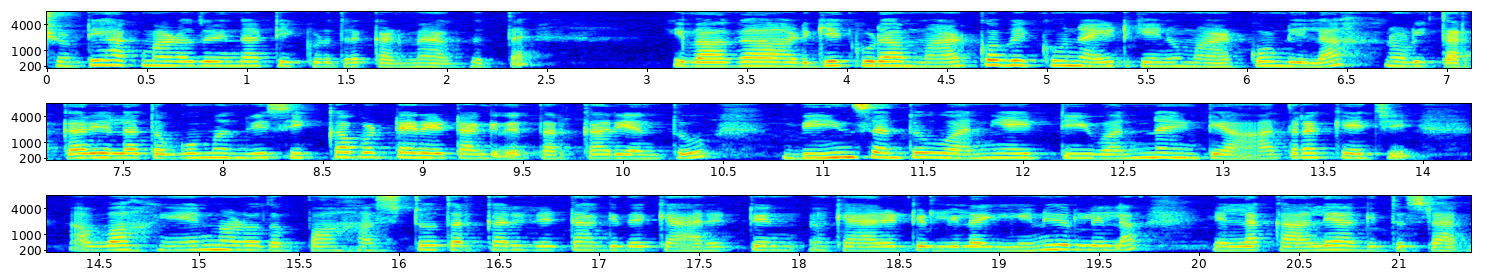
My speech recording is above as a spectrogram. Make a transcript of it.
ಶುಂಠಿ ಹಾಕಿ ಮಾಡೋದ್ರಿಂದ ಟೀ ಕುಡಿದ್ರೆ ಕಡಿಮೆ ಆಗಿಬಿಡುತ್ತೆ. ಇವಾಗ ಅಡುಗೆ ಕೂಡ ಮಾಡ್ಕೋಬೇಕು. ನೈಟ್ಗೇನು ಮಾಡ್ಕೊಂಡಿಲ್ಲ. ನೋಡಿ, ತರಕಾರಿ ಎಲ್ಲ ತೊಗೊಂಬಂದ್ವಿ. ಸಿಕ್ಕಾಪಟ್ಟೆ ರೇಟ್ ಆಗಿದೆ ತರಕಾರಿ ಅಂತೂ. ಬೀನ್ಸ್ ಅಂತೂ ಒನ್ ಏಯ್ಟಿ ಒನ್ ನೈಂಟಿ ಆ ಥರ ಕೆ ಜಿ ಅವ್ವ, ಏನು ಮಾಡೋದಪ್ಪ? ಅಷ್ಟು ತರಕಾರಿ ರೇಟ್ ಆಗಿದೆ. ಕ್ಯಾರೆಟ್ ಕ್ಯಾರೆಟ್ ಇರಲಿಲ್ಲ, ಏನೂ ಇರಲಿಲ್ಲ. ಎಲ್ಲ ಖಾಲಿ ಆಗಿತ್ತು ಸ್ಟಾರ್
